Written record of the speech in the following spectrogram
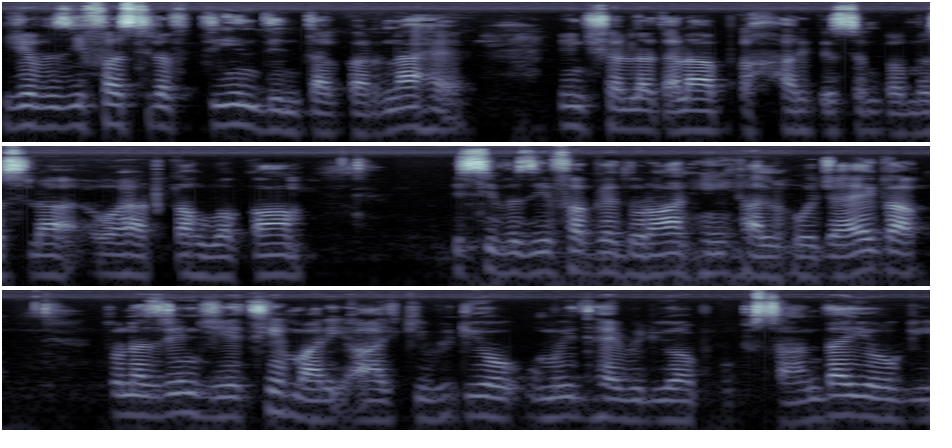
یہ وظیفہ صرف تین دن تک کرنا ہے۔ انشاءاللہ تعالیٰ آپ کا ہر قسم کا مسئلہ اور اٹکا ہوا کام اسی وظیفہ کے دوران ہی حل ہو جائے گا۔ تو نظرین یہ تھی ہماری آج کی ویڈیو۔ امید ہے ویڈیو آپ کو پسند آئی ہوگی۔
